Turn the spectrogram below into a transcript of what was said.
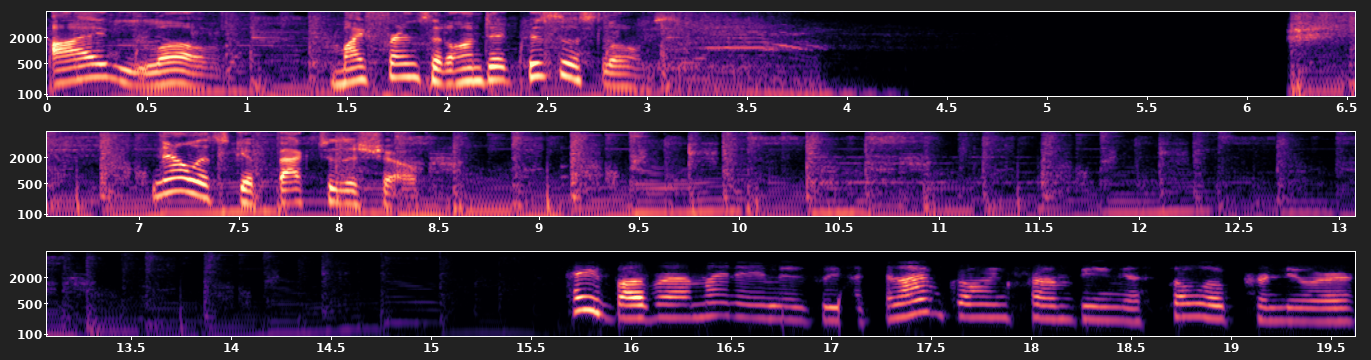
I love my friends at On Deck Business Loans. Now let's get back to the show. Hey, Barbara. My name is Lisa, and I'm going from being a solopreneur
